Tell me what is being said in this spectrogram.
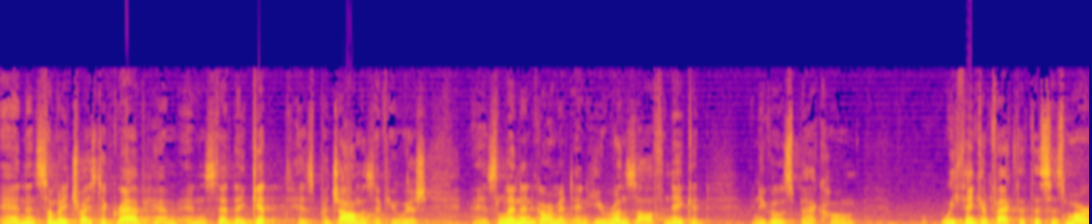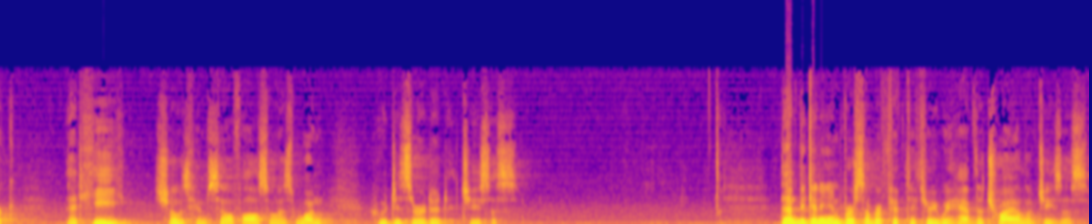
And then somebody tries to grab him, and instead they get his pajamas, if you wish, his linen garment, and he runs off naked and he goes back home. We think, in fact, that this is Mark, that he shows himself also as one who deserted Jesus. Then, beginning in verse number 53, we have the trial of Jesus.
